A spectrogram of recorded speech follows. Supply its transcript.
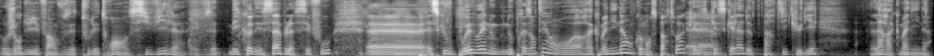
Aujourd'hui, enfin vous êtes tous les trois en civil et vous êtes méconnaissables, c'est fou. Euh, Est-ce que vous pouvez ouais, nous, nous présenter en- Rachmanina On commence par toi. Qu'est- Euh. Qu'est-ce qu'elle a de particulier, la Rachmanina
